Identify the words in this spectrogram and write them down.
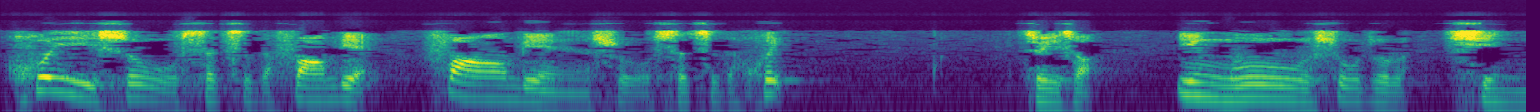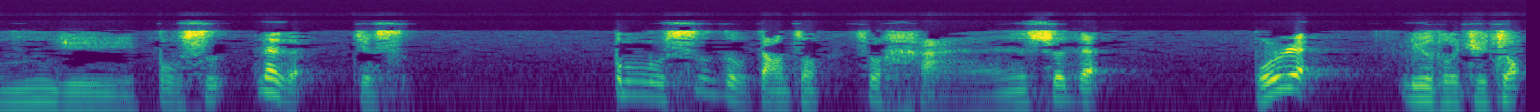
会数十次的方便，方便数十次的会。所以说，应无数住了行于布施，那个就是布施度当中所含摄的般若六度居中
